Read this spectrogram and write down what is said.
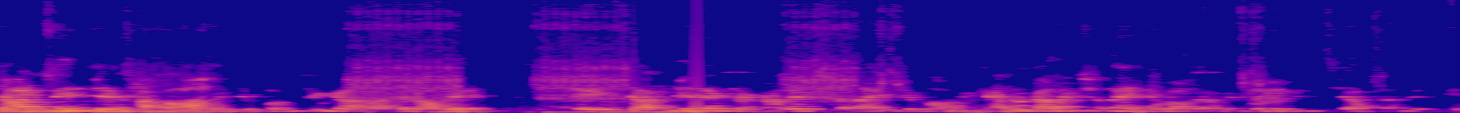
চার দিন যে ছাপা হবে, যে পত্রিকা আমাদের হবে, এই চার দিন একটা কালেকশন আইটেম হবে। কেন কালেকশন আইটেম হবে? আমি বলে দিচ্ছি আপনাদেরকে।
